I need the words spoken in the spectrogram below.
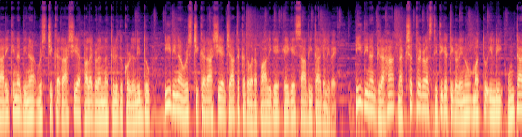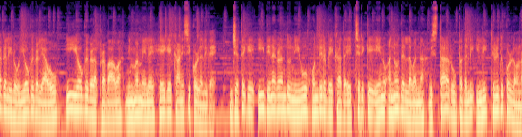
ತಾರೀಕಿನ ದಿನ ವೃಶ್ಚಿಕ ರಾಶಿಯ ಫಲಗಳನ್ನು ತಿಳಿದುಕೊಳ್ಳಲಿದ್ದು, ಈ ದಿನ ವೃಶ್ಚಿಕ ರಾಶಿಯ ಜಾತಕದವರ ಪಾಲಿಗೆ ಹೇಗೆ ಸಾಬೀತಾಗಲಿವೆ? ಈ ದಿನ ಗ್ರಹ, ನಕ್ಷತ್ರಗಳ ಸ್ಥಿತಿಗತಿಗಳೇನು ಮತ್ತು ಇಲ್ಲಿ ಉಂಟಾಗಲಿರುವ ಯೋಗಗಳ್ಯಾವುವು ಈ ಯೋಗಗಳ ಪ್ರಭಾವ ನಿಮ್ಮ ಮೇಲೆ ಹೇಗೆ ಕಾಣಿಸಿಕೊಳ್ಳಲಿದೆ? ಜೊತೆಗೆ ಈ ದಿನಗಳಂದು ನೀವು ಹೊಂದಿರಬೇಕಾದ ಎಚ್ಚರಿಕೆ ಏನು ಅನ್ನೋದೆಲ್ಲವನ್ನ ವಿಸ್ತಾರ ರೂಪದಲ್ಲಿ ಇಲ್ಲಿ ತಿಳಿದುಕೊಳ್ಳೋಣ.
